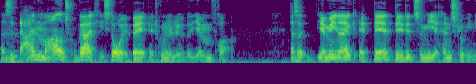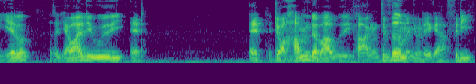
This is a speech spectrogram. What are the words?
Altså, Mm. der er en meget troværdig historie bag, at hun er løbet hjemmefra. Altså, jeg mener ikke, at dad did det som i, at han slog hende ihjel. Altså, jeg var aldrig ude i, at, at det var ham, der var ude i parken. Det ved man jo, det ikke er, fordi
